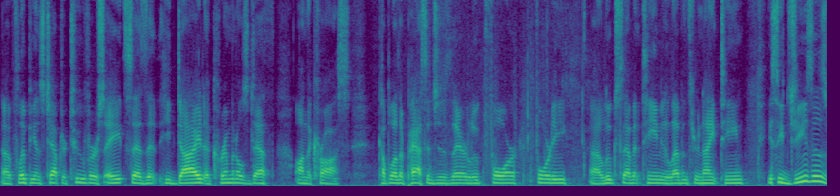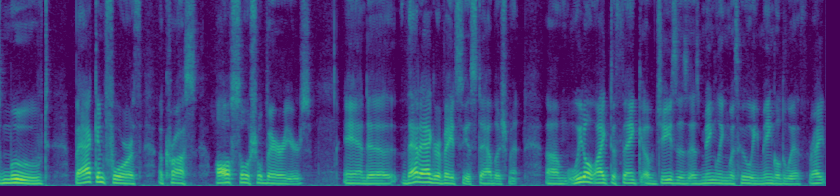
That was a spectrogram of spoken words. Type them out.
Uh, Philippians chapter 2, verse 8 says that he died a criminal's death on the cross. A couple other passages there, Luke 4, 40, uh, Luke 17, 11 through 19. You see, Jesus moved back and forth across all social barriers, and uh, that aggravates the establishment. Um, we don't like to think of Jesus as mingling with who he mingled with, right?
